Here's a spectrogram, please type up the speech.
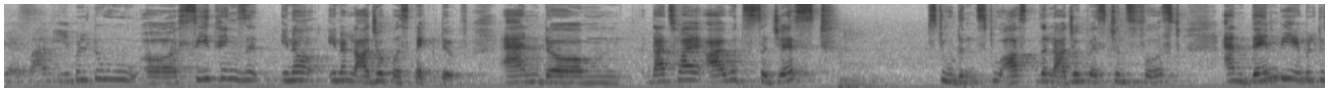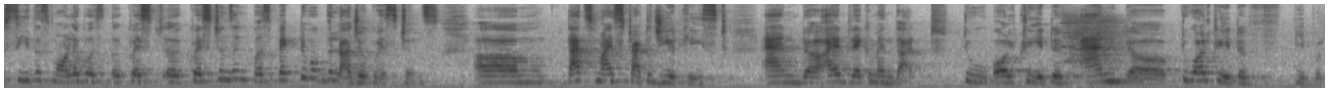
yes I'm able to uh, see things in a in a larger perspective and um, that's why I would suggest students to ask the larger questions first and then be able to see the smaller uh, quest uh, questions in perspective of the larger questions. Um, that's my strategy at least and uh, I'd recommend that to all creative and uh, to all creative people.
